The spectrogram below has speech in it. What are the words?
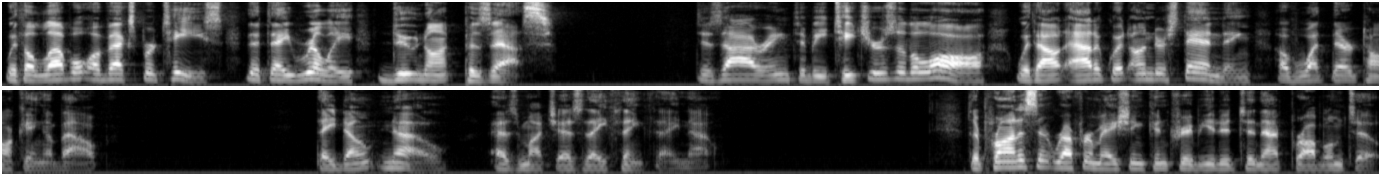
with a level of expertise that they really do not possess, desiring to be teachers of the law without adequate understanding of what they're talking about. They don't know as much as they think they know. The Protestant Reformation contributed to that problem too.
